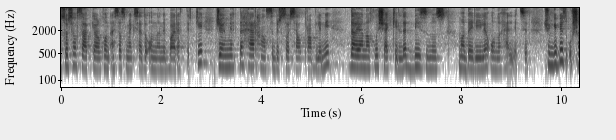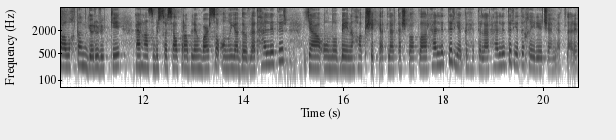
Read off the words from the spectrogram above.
sosial sahibkarlığın əsas məqsədi ondan ibarətdir ki, cəmiyyətdə hər hansı bir sosial problemi dayanıqlı şəkildə biznes modeli ilə onu həll etsin. Çünki biz uşaqlıqdan görürük ki, hər hansı bir sosial problem varsa, onu ya dövlət həll edir, ya onu beynəlxalq şirkətlər, təşkilatlar həll edir, ya QHT-lər həll edir, ya da xeyriyyə cəmiyyətləri.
